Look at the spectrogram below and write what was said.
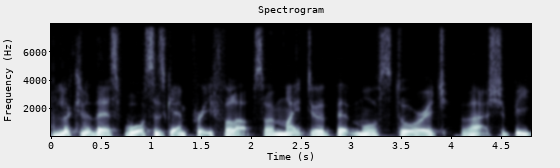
And looking at this, water's getting pretty full up, so I might do a bit more storage. That should be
